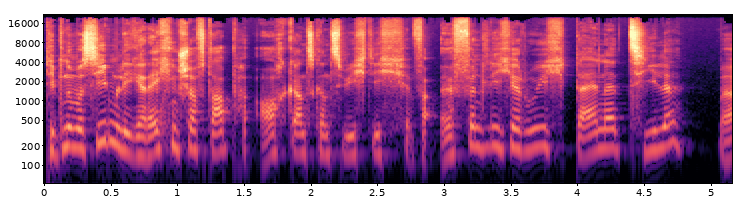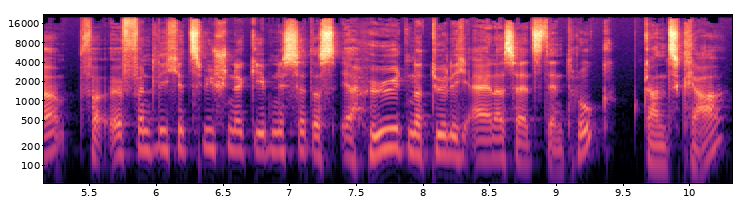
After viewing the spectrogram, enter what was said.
Tipp Nummer 7, lege Rechenschaft ab, auch ganz, ganz wichtig. Veröffentliche ruhig deine Ziele, ja, veröffentliche Zwischenergebnisse. Das erhöht natürlich einerseits den Druck, ganz klar,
